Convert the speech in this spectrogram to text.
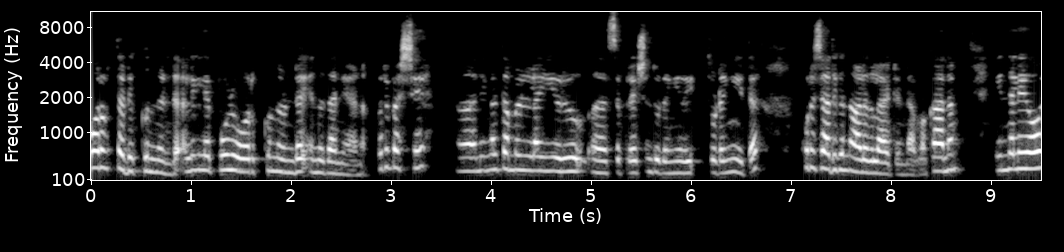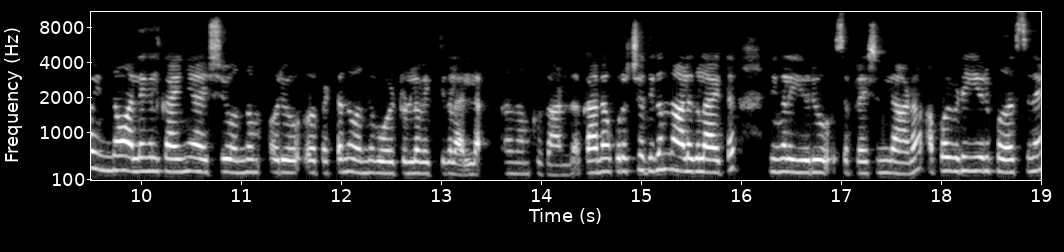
ഓർത്തെടുക്കുന്നുണ്ട്. അല്ലെങ്കിൽ എപ്പോഴും ഓർക്കുന്നുണ്ട് എന്ന് തന്നെയാണ്. ഒരു പക്ഷേ നിങ്ങൾ തമ്മിലുള്ള ഈ ഒരു സെപ്പറേഷൻ തുടങ്ങി തുടങ്ങിയിട്ട് കുറച്ചധികം നാളുകളായിട്ടുണ്ടാവാം. കാരണം ഇന്നലെയോ ഇന്നോ അല്ലെങ്കിൽ കഴിഞ്ഞ ആഴ്ചയോ ഒന്നും ഒരു പെട്ടെന്ന് വന്നു പോയിട്ടുള്ള വ്യക്തികളല്ല നമുക്ക് കാണുന്നത്. കാരണം കുറച്ചധികം നാളുകളായിട്ട് നിങ്ങൾ ഈ ഒരു സെപ്പറേഷനിലാണ് അപ്പോൾ ഇവിടെ ഈ ഒരു പേഴ്സണെ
